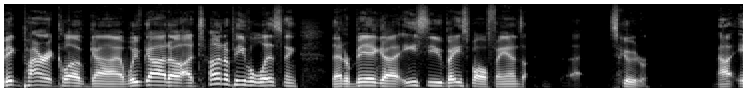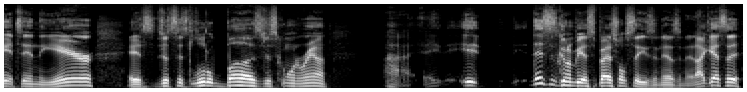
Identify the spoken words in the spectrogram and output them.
big Pirate Club guy. We've got a, a ton of people listening that are big uh, ECU baseball fans. Uh, Scooter, uh, it's in the air. It's just this little buzz just going around. Uh, it, this is going to be a special season, isn't it? I guess it,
